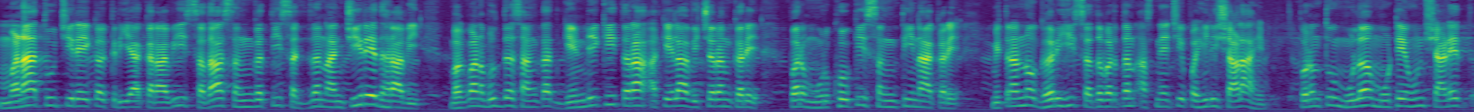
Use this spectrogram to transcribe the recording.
मना तू चिरेक क्रिया करावी. सदा संगती सज्जनांची रे धरावी. भगवान बुद्ध सांगतात गेंडी की तरा अकेला विचरण करे पर मूर्खो की संगती ना करे. मित्रांनो घर ही सदवर्तन असण्याची पहिली शाळा आहे. परंतु मुलं मोठे होऊन शाळेत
